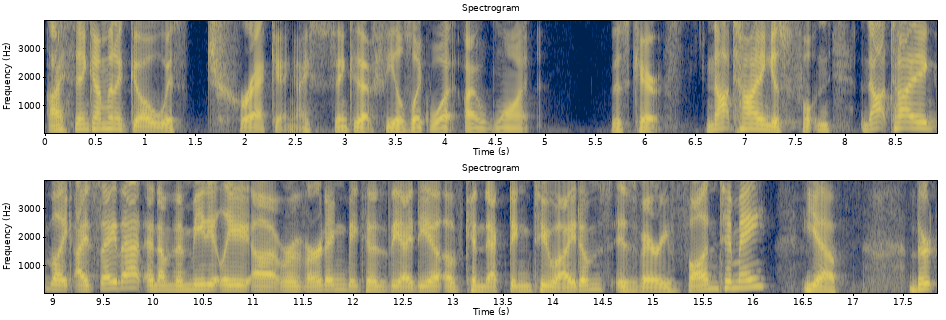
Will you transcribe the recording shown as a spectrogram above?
I think I'm going to go with trekking. I think that feels like what I want. This character. Knot tying is full. Not tying, like I say that, and I'm immediately uh, reverting because the idea of connecting two items is very fun to me. Yeah, they're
